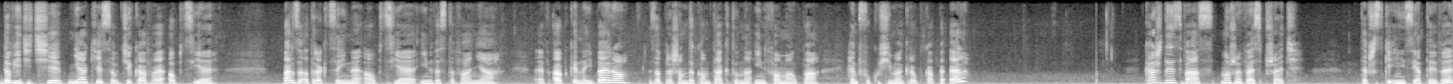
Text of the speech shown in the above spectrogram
dowiedzieć się, jakie są ciekawe opcje bardzo atrakcyjne opcje inwestowania w apkę Neibero. Zapraszam do kontaktu na infomałpa.hempfukushima.pl Każdy z Was może wesprzeć te wszystkie inicjatywy,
